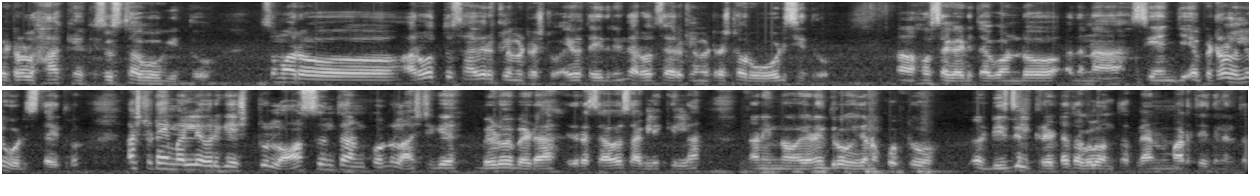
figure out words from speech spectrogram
ಪೆಟ್ರೋಲ್ ಹಾಕಿ ಹಾಕಿ ಸುಸ್ತಾಗಿ ಹೋಗಿತ್ತು. ಸುಮಾರು ಅರವತ್ತು ಸಾವಿರ ಕಿಲೋಮೀಟರ್ ಅಷ್ಟು ಐವತ್ತೈದರಿಂದ ಅರವತ್ತು ಸಾವಿರ ಕಿಲೋಮೀಟರ್ ಅಷ್ಟು ಅವರು ಓಡಿಸಿದ್ರು. ಹೊಸ ಗಾಡಿ ತಗೊಂಡು ಅದನ್ನ ಸಿ ಎನ್ ಜಿ ಪೆಟ್ರೋಲಲ್ಲಿ ಓಡಿಸ್ತಾ ಇದ್ರು. ಅಷ್ಟು ಟೈಮಲ್ಲಿ ಅವರಿಗೆ ಎಷ್ಟು ಲಾಸ್ ಅಂತ ಅನ್ಕೊಂಡು ಲಾಸ್ಟಿಗೆ ಬೇಡವೇ ಬೇಡ, ಇದರ ಸಾವಸ್ ಆಗ್ಲಿಕ್ಕಿಲ್ಲ. ನಾನು ಇನ್ನು ಏನಿದ್ರು ಇದನ್ನು ಕೊಟ್ಟು ಡೀಸೆಲ್ ಕ್ರೇಟ ತಗೊಳ್ಳುವಂತ ಪ್ಲಾನ್ ಮಾಡ್ತಾ ಇದ್ದೀನಿ ಅಂತ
